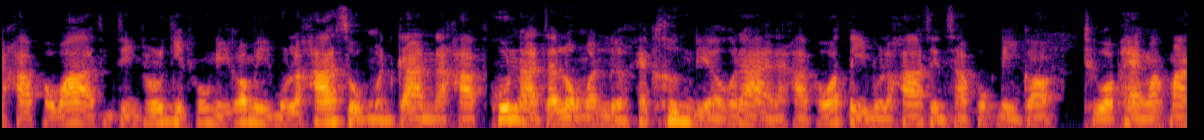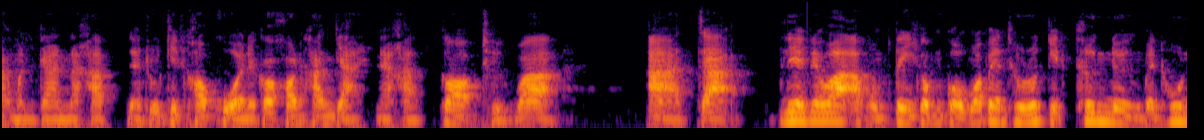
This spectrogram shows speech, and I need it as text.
นะครับ เพราะว่าจริง ๆ ธุรกิจพวกนี้ก็มีมูลค่าสูงเหมือนกันนะครับหุ้นอาจจะลงมันเหลือแค่ครึ่งเดียวก็ได้นะครับ เพราะว่าตีมูลค่าสินทรัพย์พวกนี้ก็ถือว่าแพงมากๆเหมือนกันนะครับอย่างธุรกิจครอบครัวเนี่ยก็ค่อนข้างใหญ่นะครับ ก็ถือว่าอาจจะ เรียกได้ว่าผมตีกลมๆว่าเป็นธุรกิจครึ่งหนึ่งเป็นหุ้น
